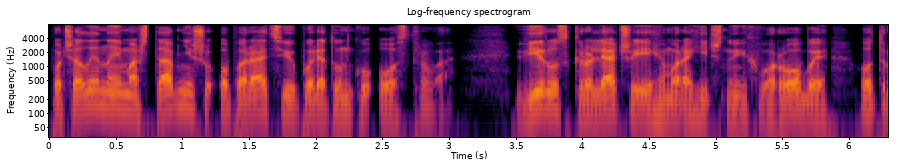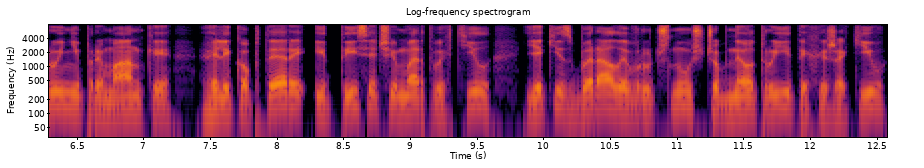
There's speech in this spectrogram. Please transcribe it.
почали наймасштабнішу операцію порятунку острова. Вірус кролячої геморагічної хвороби, отруйні приманки, гелікоптери і тисячі мертвих тіл, які збирали вручну, щоб не отруїти хижаків,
